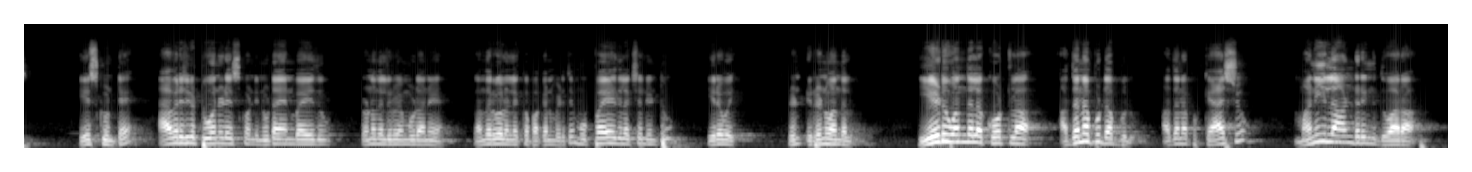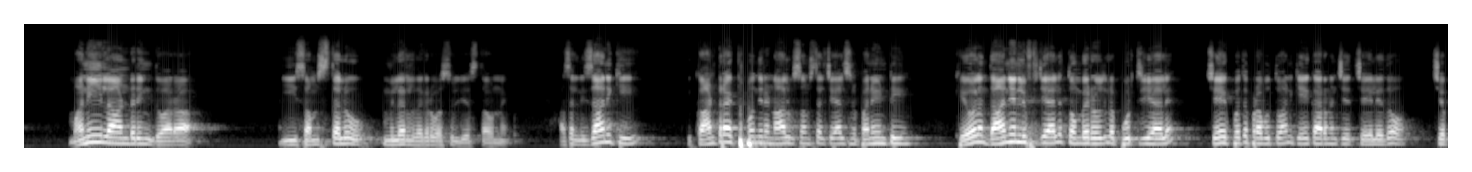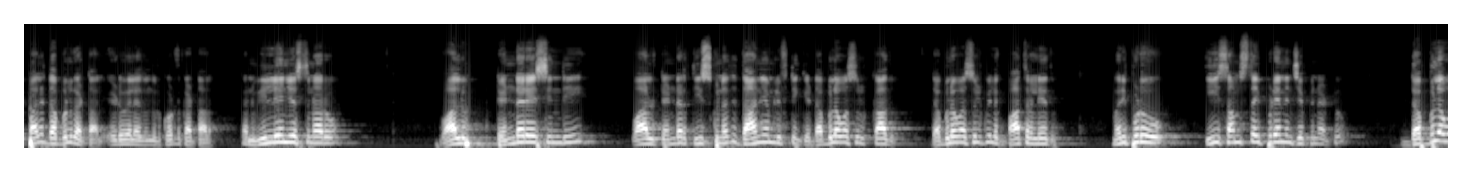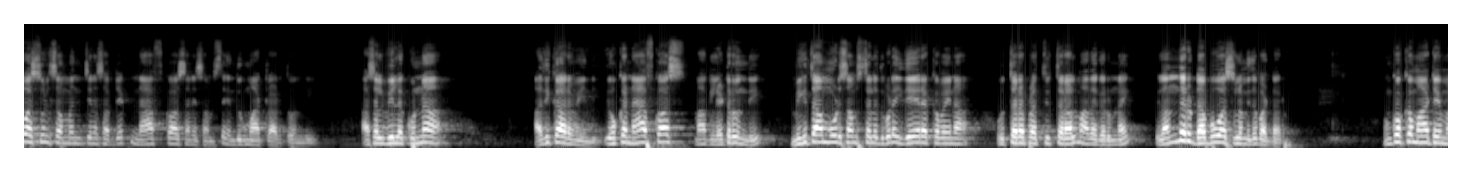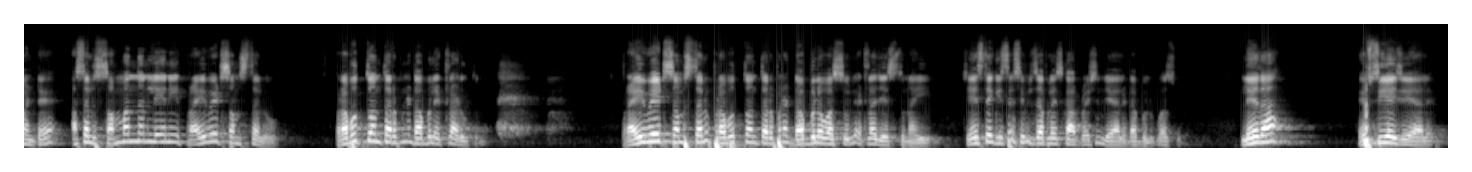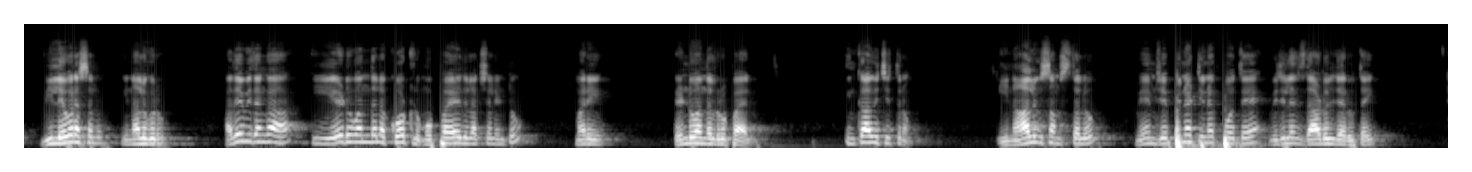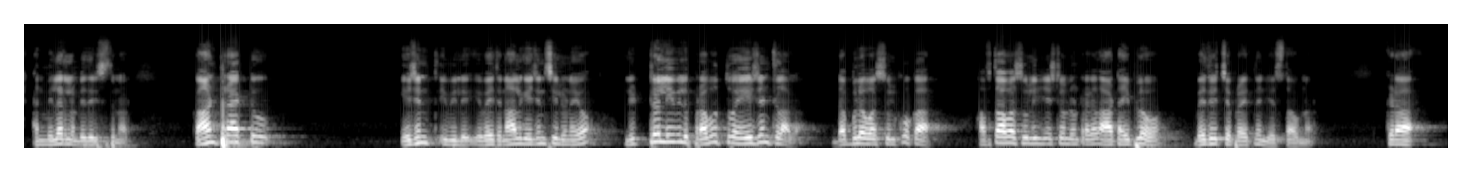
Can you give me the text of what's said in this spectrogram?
వేసుకుంటే యావరేజ్గా టూ హండ్రెడ్ వేసుకోండి నూట ఎనభై ఐదు రెండు వందల ఇరవై మూడు అనే గందరగోళం లెక్క పక్కన పెడితే ముప్పై ఐదు లక్షలు ఇంటూ ఇరవై రెండు రెండు వందలు. ఏడు వందల కోట్ల అదనపు డబ్బులు అదనపు క్యాష్ మనీ లాండరింగ్ ద్వారా మనీ లాండరింగ్ ద్వారా ఈ సంస్థలు మిల్లర్ల దగ్గర వసూలు చేస్తూ ఉన్నాయి. అసలు నిజానికి ఈ కాంట్రాక్ట్ పొందిన నాలుగు సంస్థలు చేయాల్సిన పని ఏంటి? కేవలం ధాన్యం లిఫ్ట్ చేయాలి తొంభై రోజుల్లో పూర్తి చేయాలి చేయకపోతే ప్రభుత్వానికి ఏ కారణం చేయలేదో చెప్పాలి డబ్బులు కట్టాలి ఏడు వేల ఐదు వందల కోట్లు కట్టాలి. కానీ వీళ్ళు ఏం చేస్తున్నారు? వాళ్ళు టెండర్ వేసింది వాళ్ళు టెండర్ తీసుకున్నది ధాన్యం లిఫ్టింగ్కి డబ్బుల వసూలు కాదు. డబ్బుల వసూలుకి వీళ్ళకి పాత్ర లేదు. మరి ఇప్పుడు ఈ సంస్థ ఇప్పుడే నేను చెప్పినట్టు డబ్బుల వసూలు సంబంధించిన సబ్జెక్ట్ నాఫ్కాస్ అనే సంస్థ ఎందుకు మాట్లాడుతోంది? అసలు వీళ్ళకున్న అధికారం ఏంది? ఒక నాఫ్కాస్ మాకు లెటర్ ఉంది. మిగతా మూడు సంస్థలది కూడా ఇదే రకమైన ఉత్తర ప్రత్యుత్తరాలు మా దగ్గర ఉన్నాయి. వీళ్ళందరూ డబ్బు వసూల మీద పడ్డారు. ఇంకొక మాట ఏమంటే అసలు సంబంధం లేని ప్రైవేట్ సంస్థలు ప్రభుత్వం తరపున డబ్బులు ఎట్లా అడుగుతున్నాయి? ప్రైవేట్ సంస్థలు ప్రభుత్వం తరపున డబ్బుల వసూలు ఎట్లా చేస్తున్నాయి? చేస్తే గీస్తే సివిల్ సప్లైస్ కార్పొరేషన్ చేయాలి డబ్బులు వసూలు లేదా ఎఫ్సిఐ చేయాలి. వీళ్ళు ఎవరు అసలు? ఈ నలుగురు. అదేవిధంగా ఈ ఏడు వందల కోట్లు ముప్పై ఐదు లక్షలు ఇంటూ మరి రెండు వందల రూపాయలు. ఇంకా విచిత్రం. ఈ నాలుగు సంస్థలు మేము చెప్పినట్టు వినకపోతే విజిలెన్స్ దాడులు జరుగుతాయి అని మిల్లర్లను బెదిరిస్తున్నారు. కాంట్రాక్టు ఏజెంట్ వీళ్ళు ఏవైతే నాలుగు ఏజెన్సీలు ఉన్నాయో లిటరలీ వీళ్ళు ప్రభుత్వ ఏజెంట్ లాగా డబ్బుల వసూలుకు ఒక హఫ్తా వసూలు చేసే వాళ్ళు ఉంటారు కదా ఆ టైప్లో బెదిరించే ప్రయత్నం చేస్తూ ఉన్నారు. ఇక్కడ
